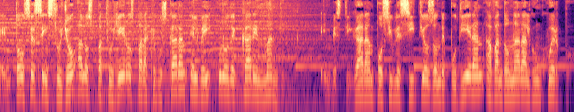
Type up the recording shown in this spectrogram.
Entonces se instruyó a los patrulleros para que buscaran el vehículo de Karen Mandy e investigaran posibles sitios donde pudieran abandonar algún cuerpo.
